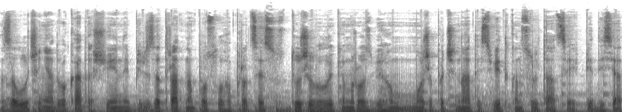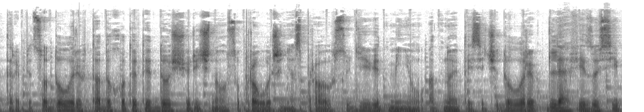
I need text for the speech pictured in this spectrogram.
залучення адвоката, що є найбільш затратна послуга процесу з дуже великим розбігом, може починатись від консультації в 50-500 доларів та доходити до щорічного супроводження справи в суді від мінімум 1 тисячі доларів для фізосіб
